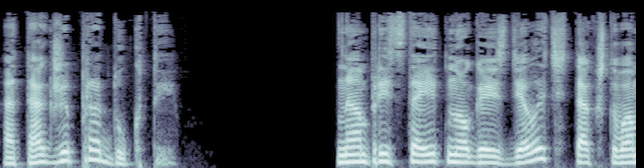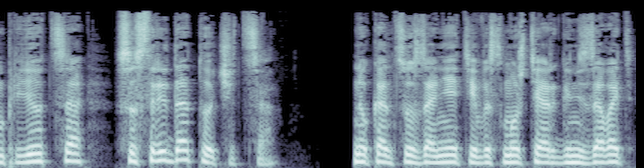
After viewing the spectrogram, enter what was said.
а также продукты. Нам предстоит многое сделать, так что вам придется сосредоточиться. Но к концу занятия вы сможете организовать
